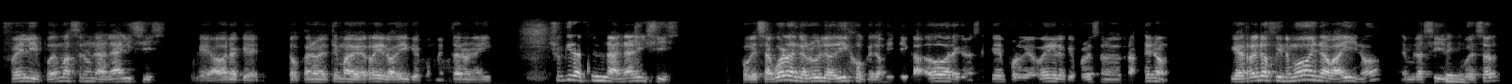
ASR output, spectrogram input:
Feli, podemos hacer un análisis, porque ahora que tocaron el tema de Guerrero ahí, que comentaron ahí, yo quiero hacer un análisis, porque se acuerdan que Rubio dijo que los indicadores, que no sé qué, por Guerrero, que por eso no lo trajeron. Guerrero firmó en Avaí, ¿no? En Brasil, Sí. ¿puede ser?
